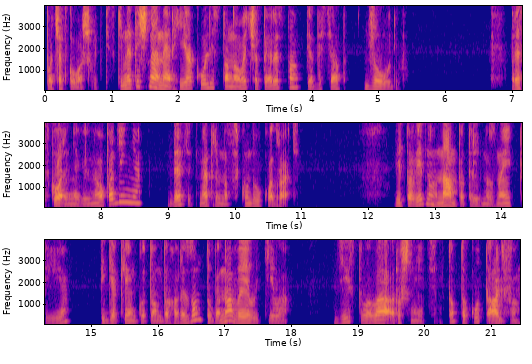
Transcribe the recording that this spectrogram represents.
Початкова швидкість. Кінетична енергія кулі становить 450 джоулів. Прискорення вільного падіння 10 метрів на секунду у квадраті. Відповідно, нам потрібно знайти, під яким кутом до горизонту вона вилетіла зі ствола рушниці, тобто кут альфа.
